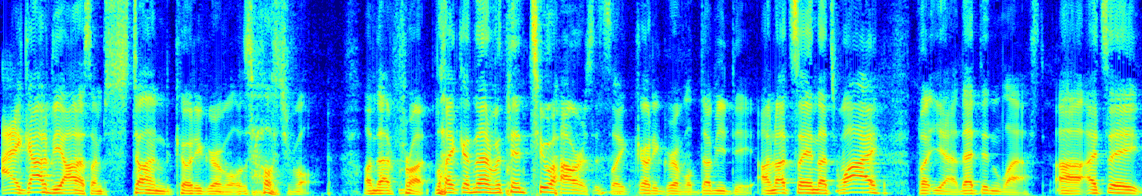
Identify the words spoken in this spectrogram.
"I got to be honest, I'm stunned. Cody Gribble is eligible on that front." Like, and then within two hours, it's like Cody Gribble, WD. I'm not saying that's why, but yeah, that didn't last. Uh, I'd say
